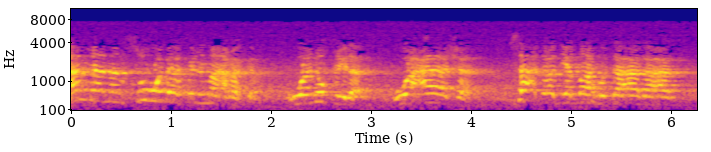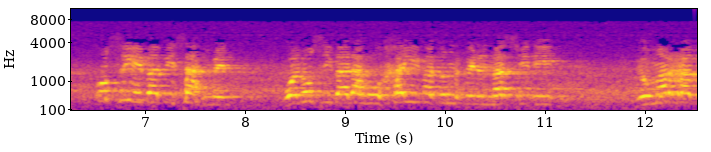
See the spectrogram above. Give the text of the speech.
اما من صوب في المعركة ونقل وعاش سعد رضي الله تعالى عنه أصيب بسهم ونصب له خيمة في المسجد يمرض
